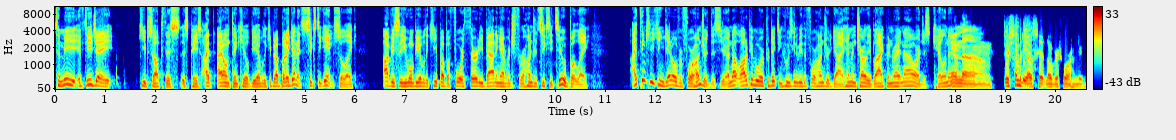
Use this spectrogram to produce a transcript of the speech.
to me, if DJ keeps up this this pace, I I don't think he'll be able to keep it up. But again, it's 60 games, so like obviously he won't be able to keep up a 430 batting average for 162. But like I think he can get over 400 this year. And a lot of people were predicting who's going to be the 400 guy. Him and Charlie Blackmon right now are just killing it. And um, there's somebody else hitting over four hundred.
